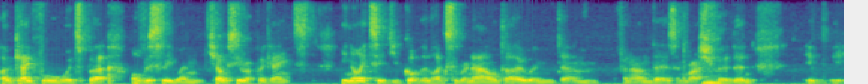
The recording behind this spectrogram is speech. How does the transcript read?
okay forwards. But obviously, when Chelsea are up against United, you've got the likes of Ronaldo and um, Fernandes and Rashford. And it, it-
